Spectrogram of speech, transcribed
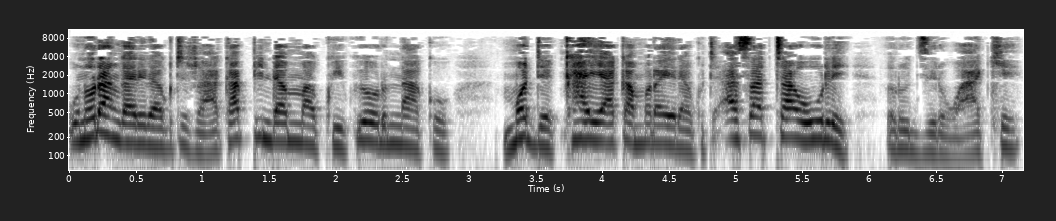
Unorangarira kuti zvaakapinda mumakwikwi orunako modhekai akamurayira kuti asataure rudzi rwake.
